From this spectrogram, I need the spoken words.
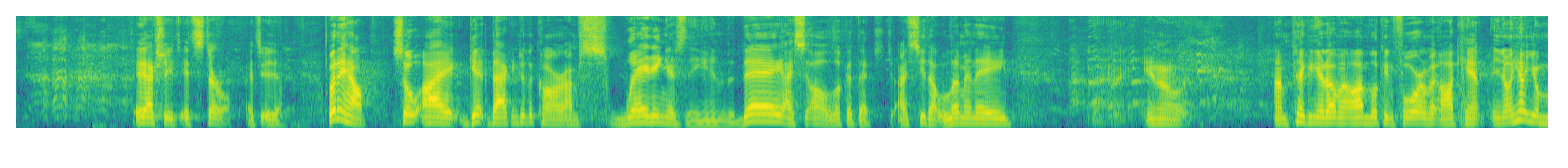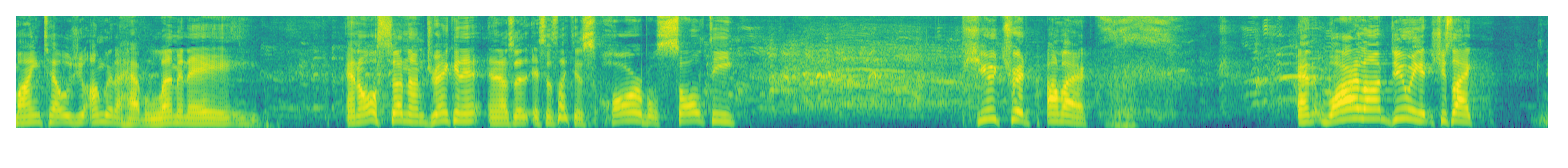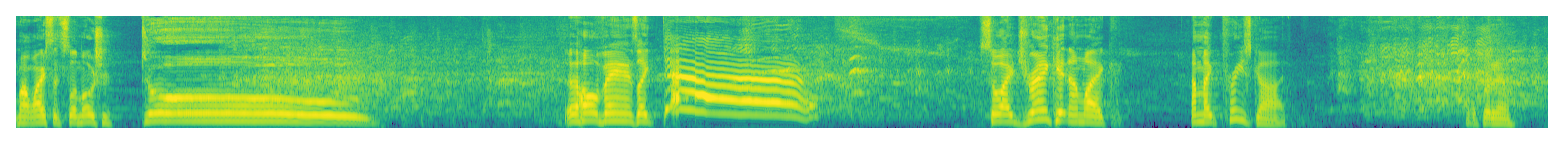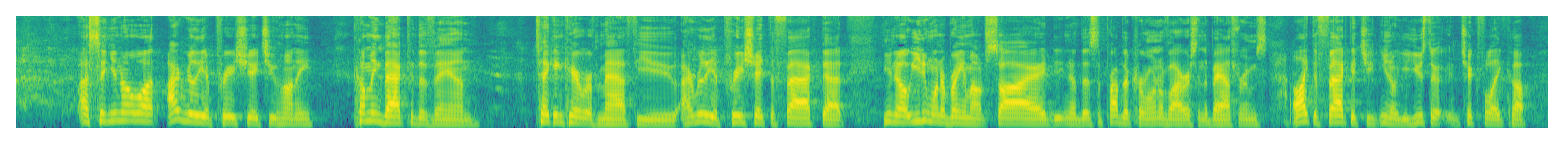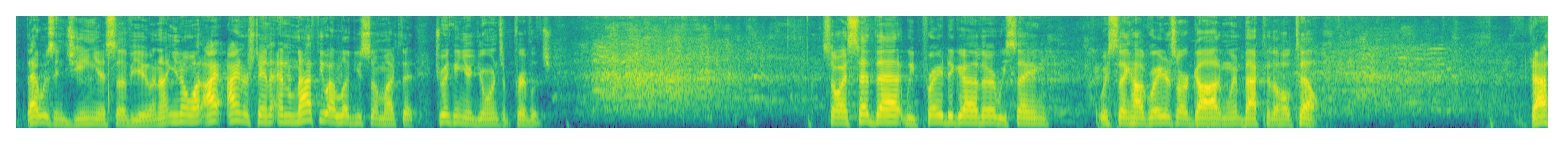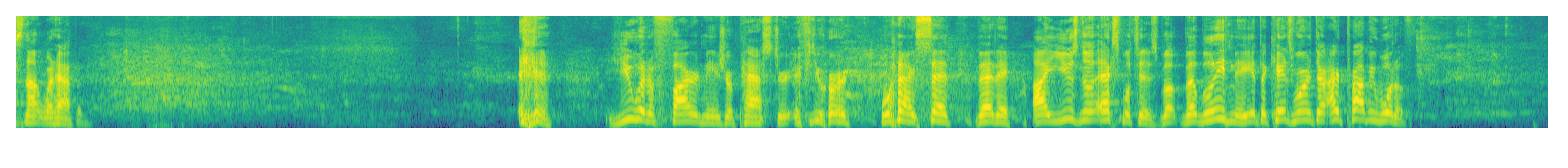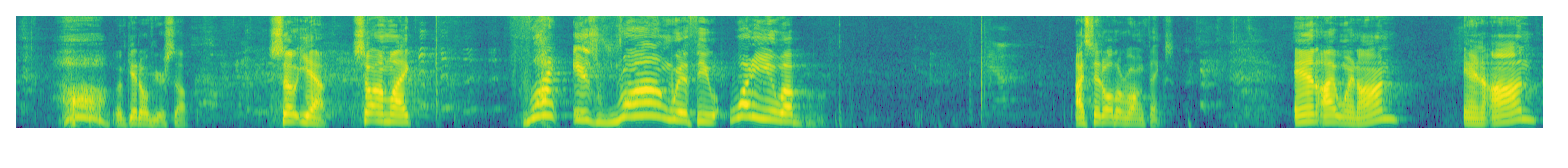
It actually, it's sterile. It's, yeah. But anyhow, so I get back into the car. I'm sweating. It's the end of the day. I say, oh, look at that. I see that lemonade. Uh, you know, I'm picking it up. I'm looking for it. I'm like, oh, I can't. You know how your mind tells you, I'm going to have lemonade. And all of a sudden, I'm drinking it, and it's just like this horrible, salty, putrid. I'm like, and while I'm doing it, she's like, my wife's in slow motion, don't. The whole van's like! So I drank it, and I'm like, I'm like, praise God. I put it in. I said, you know what? I really appreciate you, honey, coming back to the van, taking care of Matthew. I really appreciate the fact that you know, you didn't want to bring him outside. You know, there's the, probably the coronavirus in the bathrooms. I like the fact that you, you know, you used the Chick-fil-A cup. that was ingenious of you. And I, you know what? I, I understand that. And Matthew, I love you so much that drinking your urine's a privilege. so I said that. We prayed together. We sang, we sang How Great Is Our God and went back to the hotel. That's not what happened. you would have fired me as your pastor if you heard what I said that day. I used no expletives, but, but believe me, if the kids weren't there, I probably would have. Oh, well, get over yourself. So, yeah. So I'm like, what is wrong with you? What are you a. I said all the wrong things. And I went on and on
